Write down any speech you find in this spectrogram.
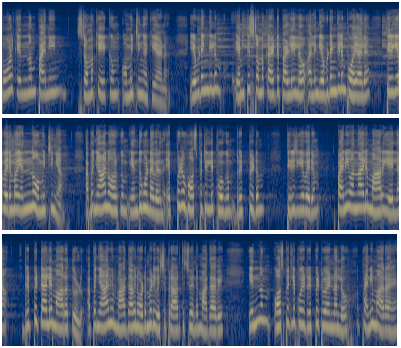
മോൾക്ക് എന്നും പനിയും സ്റ്റൊമക്ക് ഏക്കും ഒമിറ്റിംഗ് ഒക്കെയാണ്. എവിടെയെങ്കിലും എം ടി സ്റ്റൊമക്കായിട്ട് പള്ളിയിലോ അല്ലെങ്കിൽ എവിടെങ്കിലും പോയാൽ തിരികെ വരുമ്പോൾ എന്നും ഒമിറ്റിങ്ങാണ് അപ്പോൾ ഞാൻ ഓർക്കും എന്തുകൊണ്ടാണ് വരുന്നത്? എപ്പോഴും ഹോസ്പിറ്റലിൽ പോകും ഡ്രിപ്പിടും തിരികെ വരും. പനി വന്നാലും മാറിയില്ല ഡ്രിപ്പിട്ടാലേ മാറത്തുള്ളൂ. അപ്പോൾ ഞാൻ മാതാവിന് ഉടമ്പടി വെച്ച് പ്രാർത്ഥിച്ചു. എന്റെ മാതാവേ എന്നും ഹോസ്പിറ്റലിൽ പോയി ഡ്രിപ്പ് ഇട്ട് വേണമല്ലോ? പനി മാറാൻ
